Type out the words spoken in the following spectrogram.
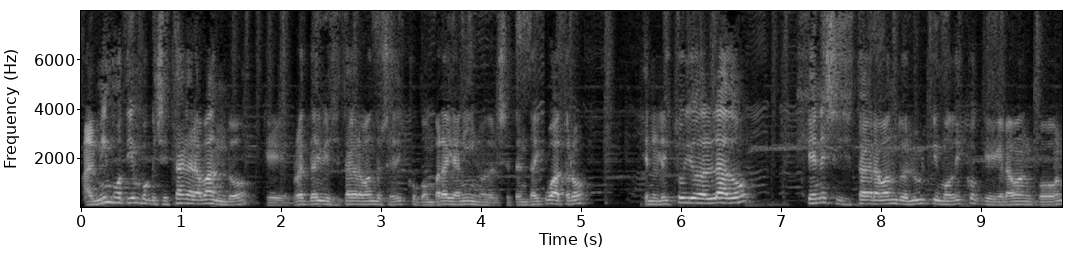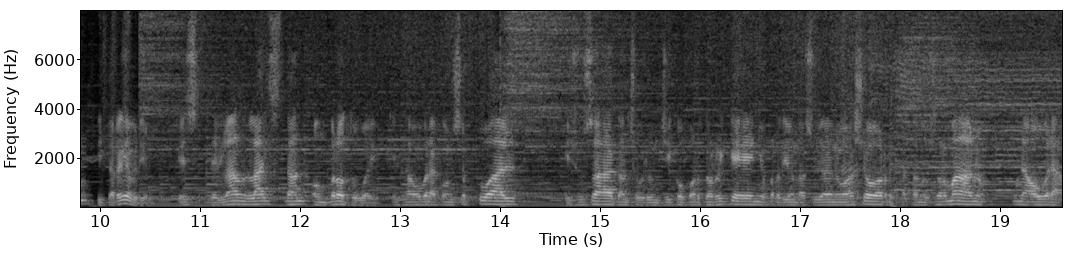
Al mismo tiempo que se está grabando, que Red Davis está grabando ese disco con Brian Eno del 74, en el estudio de al lado, Genesis está grabando el último disco que graban con Peter Gabriel, que es The Land Lies Down on Broadway, que es la obra conceptual que ellos sacan sobre un chico puertorriqueño perdido en la ciudad de Nueva York, rescatando a su hermano, una obra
